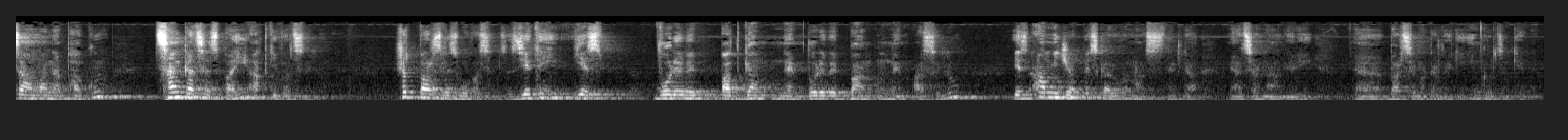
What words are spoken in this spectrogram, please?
սահմանափակում ցանկացած բայի ակտիվացնելու։ Շատ բարձ լեզվով ասեմ ձեզ, եթե ես որևէ падգամ ունեմ, որևէ բան ունեմ ասելու, ես անմիջապես կարող եմ հասցնել դա Միացյալ Նահանգների բարձր մակարդակի իմ գործընկերներին։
